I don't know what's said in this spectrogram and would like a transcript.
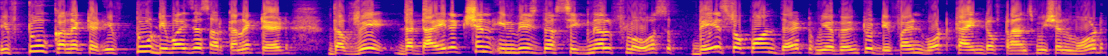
If two connected, if two devices are connected, the way, the direction in which the signal flows, based upon that we are going to define what kind of transmission mode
